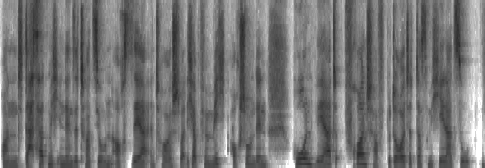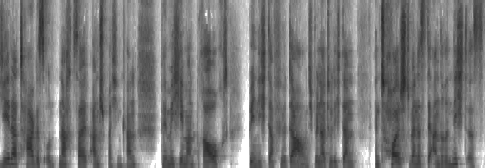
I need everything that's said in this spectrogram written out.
Und das hat mich in den Situationen auch sehr enttäuscht, weil ich habe für mich auch schon den hohen Wert Freundschaft bedeutet, dass mich jeder zu jeder Tages- und Nachtzeit ansprechen kann. Wenn mich jemand braucht, bin ich dafür da. Und ich bin natürlich dann enttäuscht, wenn es der andere nicht ist.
